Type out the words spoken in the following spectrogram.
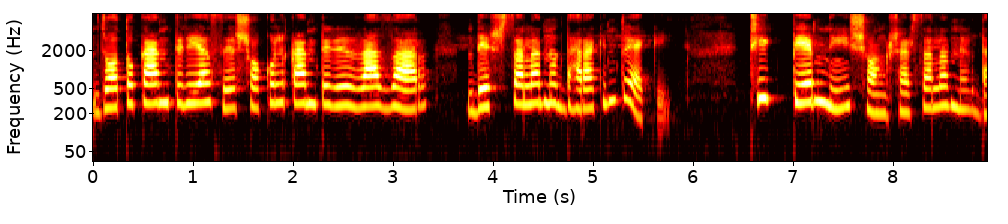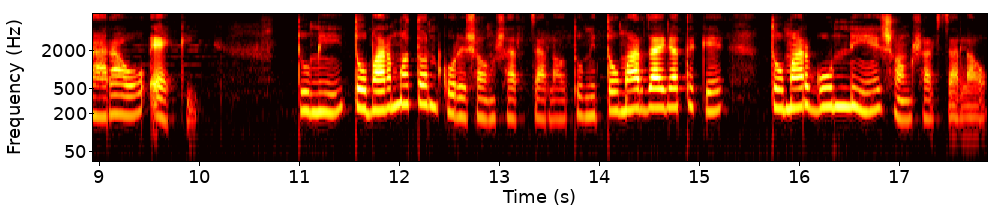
যত কান্ট্রি আছে, সকল কান্ট্রির রাজার দেশ চালানোর ধারা কিন্তু একই। ঠিক তেমনি সংসার চালানোর ধারাও একই। তুমি তোমার মতন করে সংসার চালাও। তুমি তোমার জায়গা থেকে তোমার গুণ নিয়ে সংসার চালাও।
